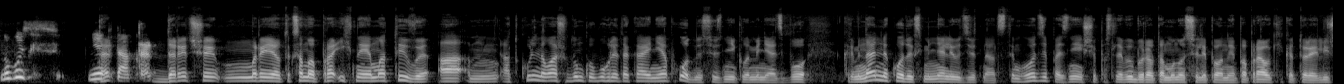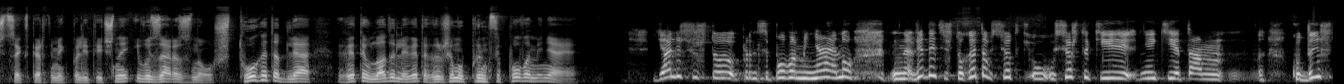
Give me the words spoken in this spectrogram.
Ну вось да, так. дарэчы Марыя таксама пра іхныя матывы. А адкуль на вашу думку ввогуле такая неабходнасць узнікла мяняць? Бо крымінальны кодекс мянялі ў 19 годзе пазнейшы пасля выбараў там уносілі пэўныя папраўкі которые лічацца экспертамі палітычнай. І вось зараз зноў што гэта для гэтай улады для гэтага рэжыму прынцыпова мяняе? Я лічу что прынцыпова мяняе. Ну ведаеце что гэта все-таки ўсё ж таки нейкія там куды ж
